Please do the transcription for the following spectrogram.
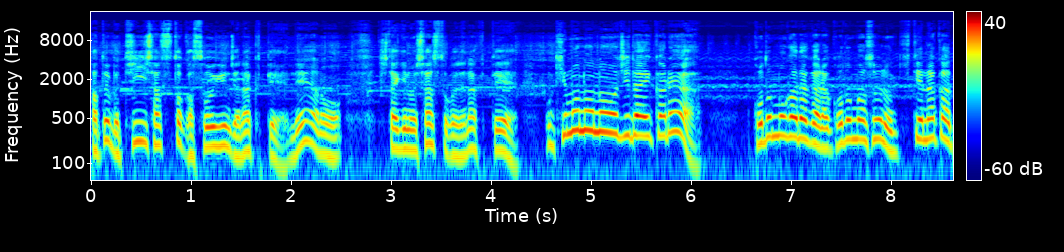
例えば T シャツとかそういうんじゃなくて、ね、あの、下着のシャツとかじゃなくて、着物の時代から、子供がだから子供はそういうの着てなかっ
